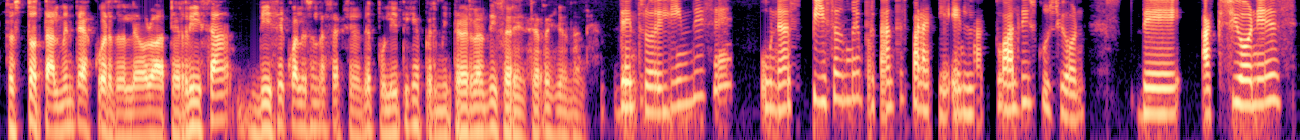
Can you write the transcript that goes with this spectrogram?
Entonces, totalmente de acuerdo. Leo lo aterriza, dice cuáles son las acciones de política y permite ver las diferencias regionales. Dentro del índice, unas pistas muy importantes para que en la actual discusión de acciones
